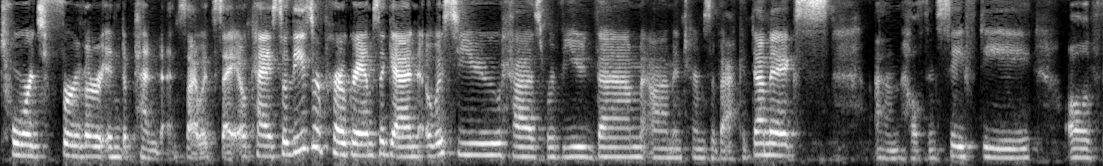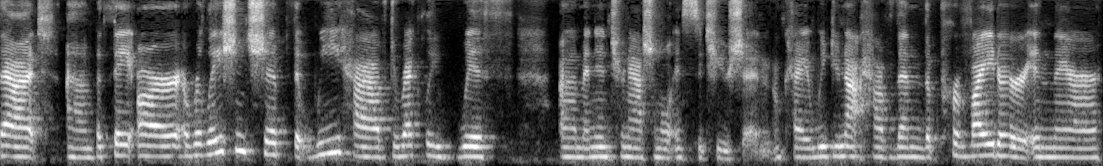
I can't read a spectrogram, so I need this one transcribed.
towards further independence i would say okay? So these are programs again osu has reviewed them um, in terms of academics um, health and safety all of that. Um, but they are a relationship that we have directly with um, an international institution. Okay, we do not have then the provider in there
